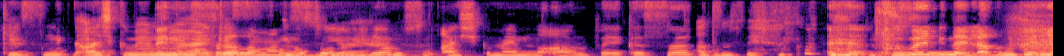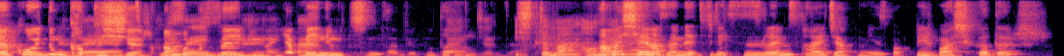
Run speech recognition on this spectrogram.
Kesinlikle Aşkı Memnu'yu Benim herkes sıralamam nasıl olur biliyor yani. musun? Aşkı Memnu, Avrupa Yakası, Adını Feriha. Kuzey Güney. Adını Feriye koydum Evet, kapışır. Ama Kuzey Kuzey Güney. Güney. Ya Ben- benim için tabii bu da. Bence de. İşte ben onu Ama şey mesela Netflix dizilerini sayacak mıyız? Bak bir başkadır.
